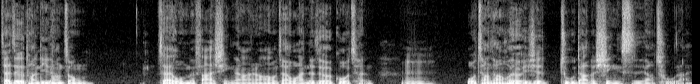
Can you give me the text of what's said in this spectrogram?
在这个团体当中。在我们发行啊，然后在玩的这个过程，嗯，我常常会有一些主导的心思要出来，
